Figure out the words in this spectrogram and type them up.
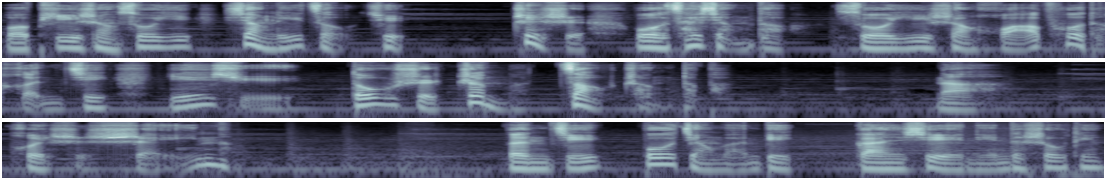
我披上蓑衣向里走去，这时我才想到，蓑衣上划破的痕迹，也许都是这么造成的吧？那会是谁呢？本集播讲完毕，感谢您的收听。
